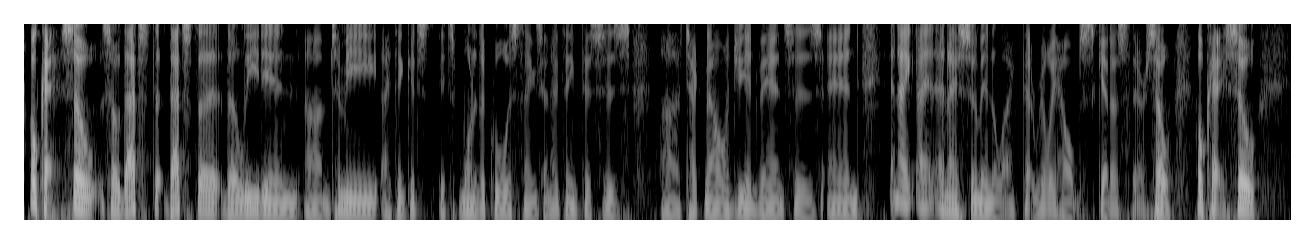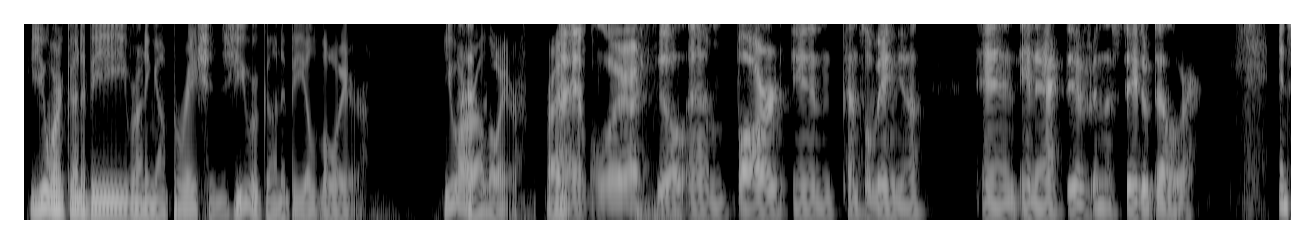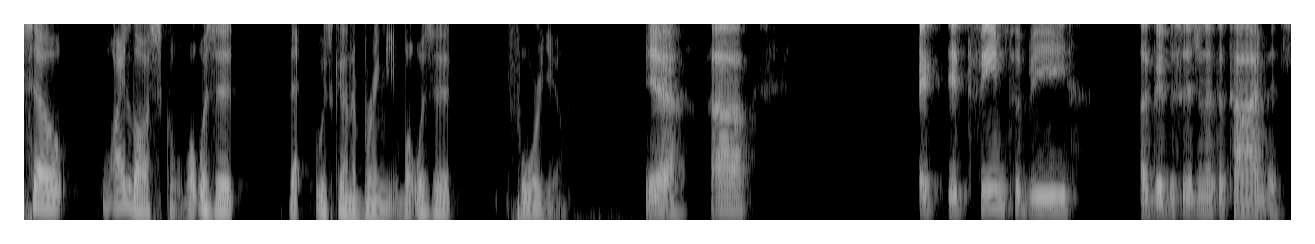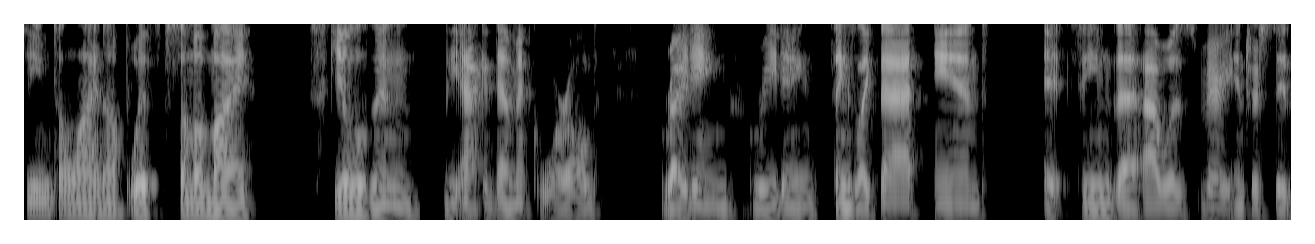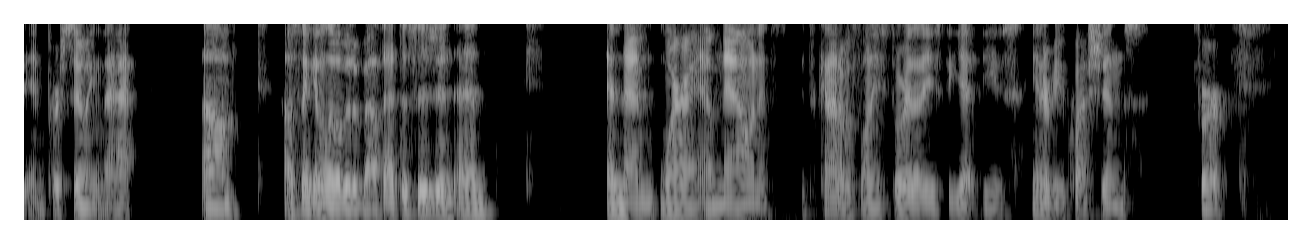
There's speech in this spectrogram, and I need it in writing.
Okay, so so that's the, that's the the lead in. Um, to me, I think it's it's one of the coolest things, and I think this is uh, technology advances, and and I, I, and I assume intellect that really helps get us there. So okay, so you weren't going to be running operations; you were going to be a lawyer. You are a lawyer, right? I am a lawyer. I still am barred in Pennsylvania and inactive in the state of Delaware. And so, why law school? What was it that was going to bring you? What was it for you? Yeah, uh, it it seemed to be a good decision at the time. It seemed to line up with some of my skills in the academic world, writing, reading, things like that, and it seemed that I was very interested in pursuing that. Um, I was thinking a little bit about that decision, and and then where I am now, and it's it's kind of a funny story that I used to get these interview questions for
